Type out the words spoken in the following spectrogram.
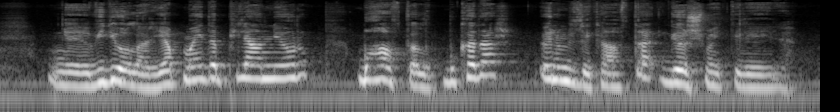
e, videolar yapmayı da planlıyorum. Bu haftalık bu kadar. Önümüzdeki hafta görüşmek dileğiyle.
